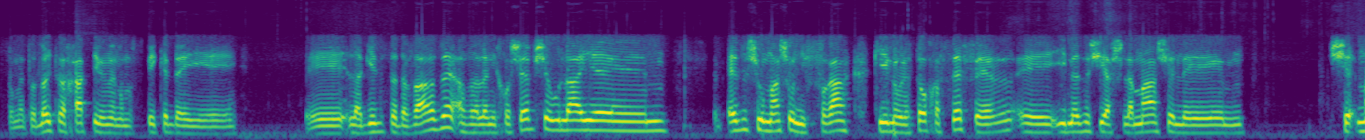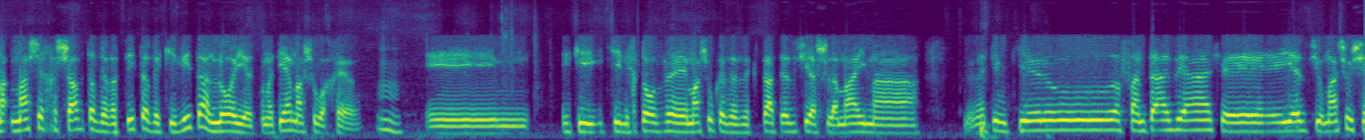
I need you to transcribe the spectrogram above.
זאת אומרת, עוד לא התרחקתי ממנו מספיק כדי uh, uh, להגיד את הדבר הזה, אבל אני חושב שאולי uh, איזשהו משהו נפרק, כאילו, לתוך הספר, uh, עם איזושהי השלמה של... Uh, שמה מה שחשבת ורצית וקיווית לא יהיה, זאת אומרת, יהיה משהו אחר. Mm. אה, כי, כי לכתוב משהו כזה זה קצת איזושהי השלמה עם ה... באמת עם כאילו הפנטזיה שיהיה איזשהו משהו ש,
